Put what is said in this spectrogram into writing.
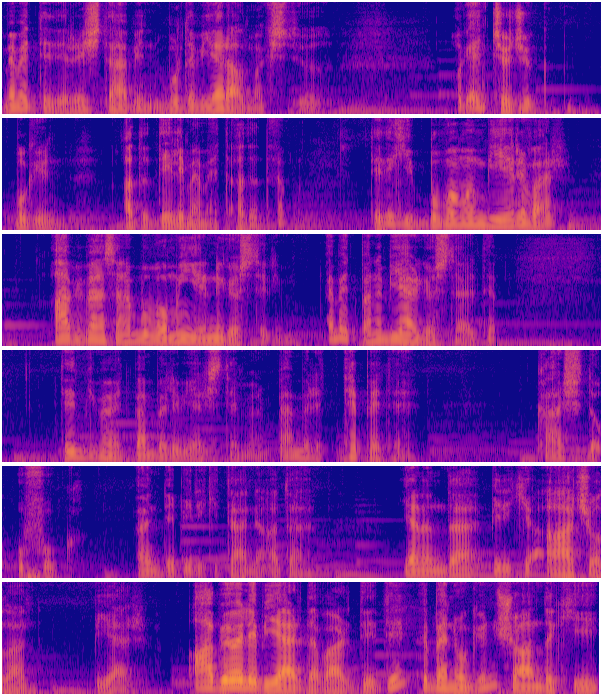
Mehmet dedi Reşit abin burada bir yer almak istiyordu. O genç çocuk bugün adı Deli Mehmet adı da. Dedi ki babamın bir yeri var. Abi ben sana babamın yerini göstereyim. Mehmet bana bir yer gösterdi. Dedim ki Mehmet ben böyle bir yer istemiyorum. Ben böyle tepede, karşıda ufuk, önde bir iki tane ada, yanında bir iki ağaç olan bir yer. Abi öyle bir yerde var dedi ve ben o gün şu andaki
